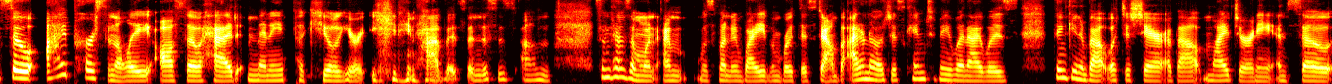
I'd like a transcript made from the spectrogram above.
so I personally also had many peculiar eating habits, and this is um, sometimes I'm, I'm was wondering why I even wrote this down, but I don't know. It just came to me when I was thinking about what to share about my journey, and so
